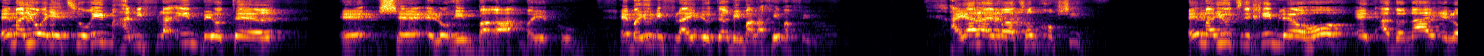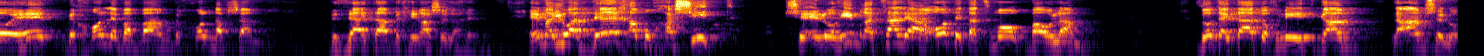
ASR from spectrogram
הם היו היצורים הנפלאים ביותר אה, שאלוהים ברא ביקום. הם היו נפלאים יותר ממלאכים אפילו. היה להם רצון חופשי. הם היו צריכים לאהוב את אדוני אלוהיהם בכל לבבם, בכל נפשם, וזו הייתה הבחירה שלהם. הם היו הדרך המוחשית שאלוהים רצה להראות את עצמו בעולם. זאת הייתה התוכנית גם לעם שלו,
